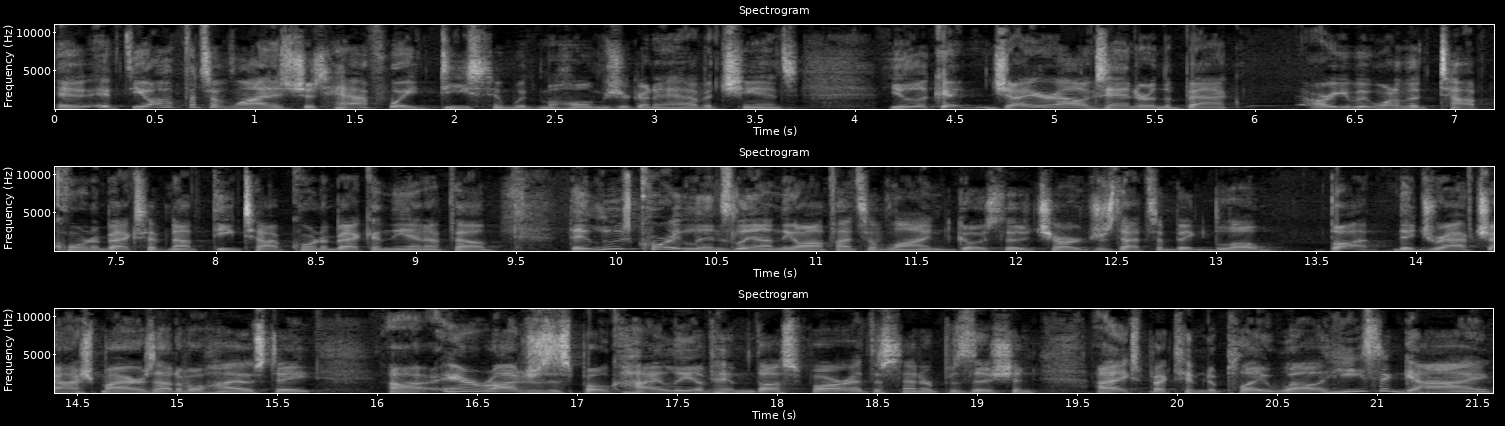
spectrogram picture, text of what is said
If the offensive line is just halfway decent with Mahomes, you're going to have a chance. You look at Jaire Alexander in the back arguably one of the top cornerbacks, if not the top cornerback in the NFL. They lose Corey Linsley on the offensive line, goes to the Chargers. That's a big blow. But they draft Josh Myers out of Ohio State. Uh, Aaron Rodgers has spoke highly of him thus far at the center position. I expect him to play well. He's a guy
